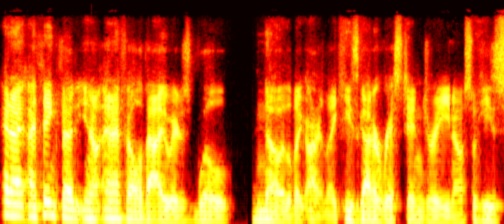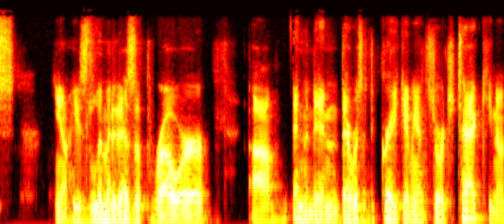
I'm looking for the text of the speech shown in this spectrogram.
and I, I, think that you know NFL evaluators will know they're like, all right, like he's got a wrist injury, you know, so he's you know he's limited as a thrower. Um, and then there was a great game against Georgia Tech. You know,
